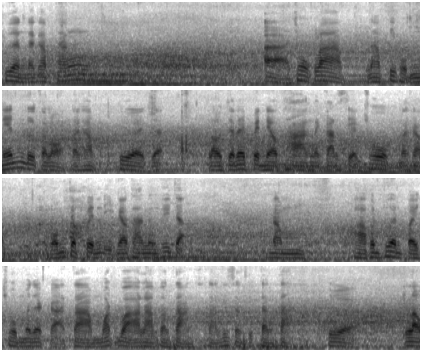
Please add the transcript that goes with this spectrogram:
เพื่อนๆนะครับทั้งโชคลาภนะครับที่ผมเน้นโดยตลอดนะครับ เพื่อจะเราจะได้เป็นแนวทางในการเสี่ยงโชคนะครับ ผมจะเป็นอีกแนวทางหนึ่งที่จะนำพาเพื่อนๆไปชมบรรยากาศตามวัดวาอารามต่างๆสถานที่ศักดิ์สิทธิ์ต่าง ๆ เพื่อเรา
